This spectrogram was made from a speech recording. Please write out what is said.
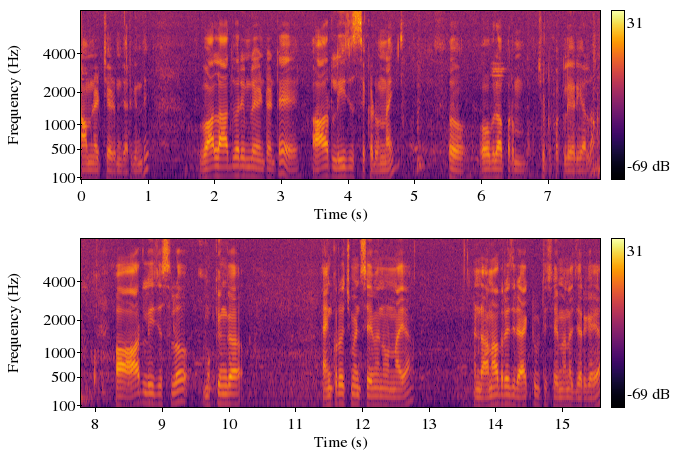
నామినేట్ చేయడం జరిగింది. వాళ్ళ ఆధ్వర్యంలో ఏంటంటే ఆరు లీజెస్ ఇక్కడ ఉన్నాయి. సో ఓబులాపురం చుట్టుపక్కల ఏరియాలో. ఆ ఆరు లీజెస్లో ముఖ్యంగా ఎంక్రోచ్మెంట్స్ ఏమైనా ఉన్నాయా? అండ్ అనాథరైజ్డ్ యాక్టివిటీస్ ఏమైనా జరిగాయా?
